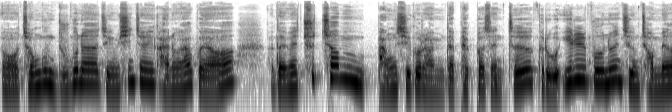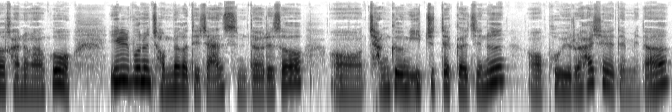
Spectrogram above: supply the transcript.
어, 전국 누구나 지금 신청이 가능하고요. 그다음에 추첨 방식으로 합니다. 100% 그리고 일부는 지금 전매가 가능하고 일부는 전매가 되지 않습니다. 그래서 어, 잔금 입주 때까지는 어, 보유를 하셔야 됩니다.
